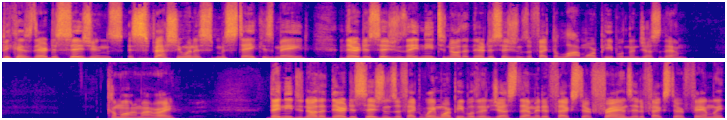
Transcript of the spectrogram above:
Because their decisions, especially when a mistake is made, their decisions, they need to know that their decisions affect a lot more people than just them. Come on, am I right? They need to know that their decisions affect way more people than just them. It affects their friends, it affects their family.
